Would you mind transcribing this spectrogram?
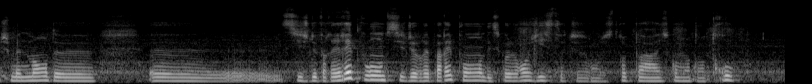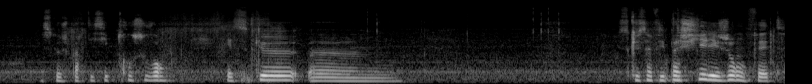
Je me demande si je devrais répondre, si je devrais pas répondre, est-ce que j'enregistre, est-ce que je n'enregistre pas, est-ce qu'on m'entend trop, est-ce que je participe trop souvent, est-ce que euh, est-ce que ça fait pas chier les gens en fait?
